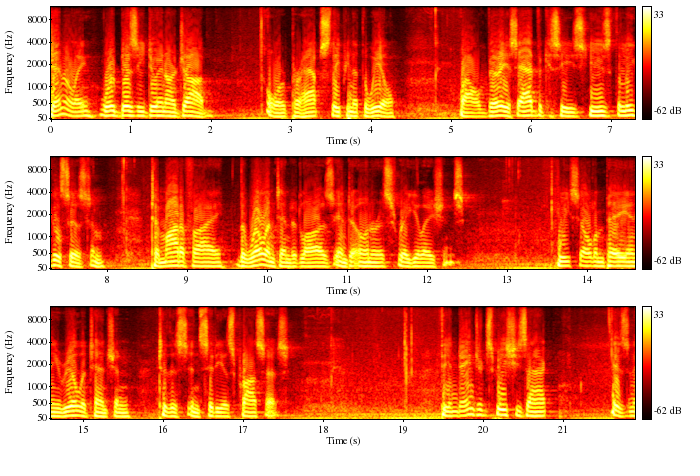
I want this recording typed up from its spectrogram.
Generally, we're busy doing our job, or perhaps sleeping at the wheel, while various advocacies use the legal system to modify the well-intended laws into onerous regulations. We seldom pay any real attention to this insidious process. The Endangered Species Act is an,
